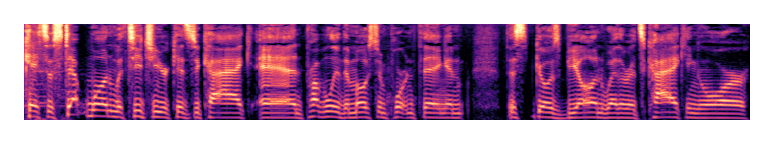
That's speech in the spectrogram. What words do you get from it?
Okay, so step one with teaching your kids to kayak, and probably the most important thing, and this goes beyond whether it's kayaking or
